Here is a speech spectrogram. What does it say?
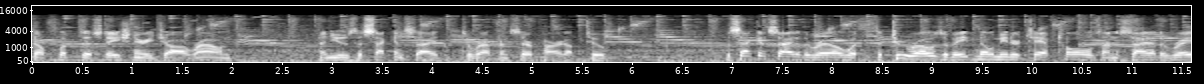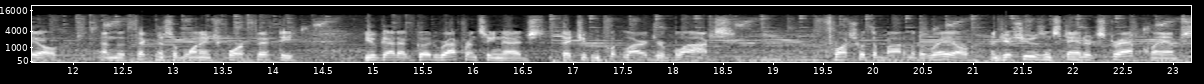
they'll flip the stationary jaw around and use the second side to reference their part up to. The second side of the rail with the two rows of 8 millimeter tapped holes on the side of the rail and the thickness of 1 inch 450, you've got a good referencing edge that you can put larger blocks flush with the bottom of the rail and just using standard strap clamps,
